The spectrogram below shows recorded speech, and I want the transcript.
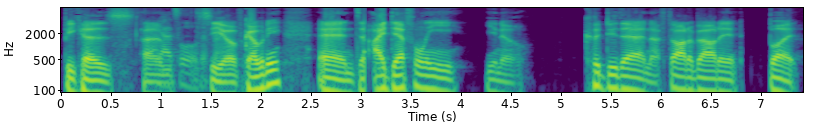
because I'm yeah, CEO of company and I definitely, you know, could do that and I've thought about it, but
